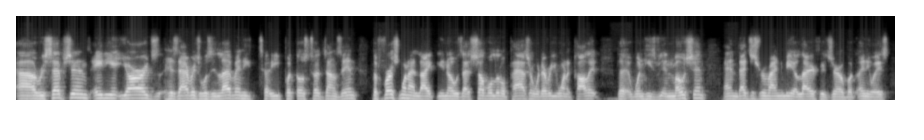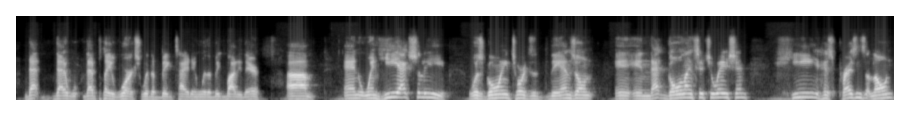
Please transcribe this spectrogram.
uh, receptions, 88 yards. His average was 11. He t- he put those touchdowns in. The first one I like, you know, was that shovel little pass or whatever you want to call it, the, when he's in motion, and that just reminded me of Larry Fitzgerald. But anyways, that that that play works with a big tight end with a big body there. Um, and when he actually was going towards the, the end zone in, in that goal line situation, he his presence alone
